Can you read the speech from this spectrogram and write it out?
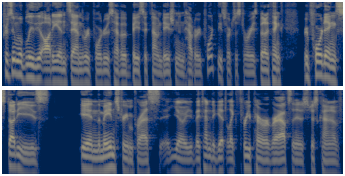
Presumably, the audience and the reporters have a basic foundation in how to report these sorts of stories. But I think reporting studies in the mainstream press, you know, they tend to get like three paragraphs, and it's just kind of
